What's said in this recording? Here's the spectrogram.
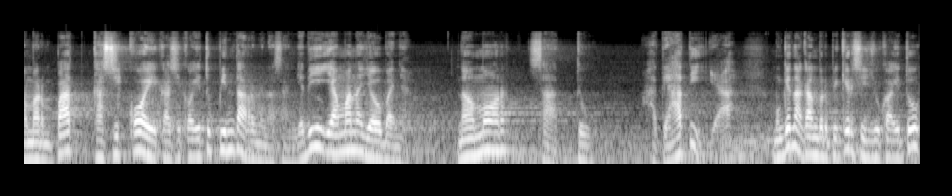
Nomor empat kasih koi, kasih koi itu pintar minasan. Jadi yang mana jawabannya? Nomor satu. Hati-hati ya. Mungkin akan berpikir si Juka itu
